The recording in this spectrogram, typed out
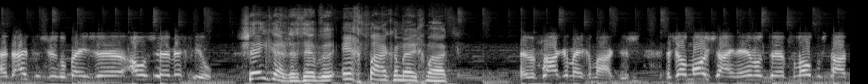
En het seizoen opeens eh, alles eh, wegviel. Zeker, dat hebben we echt vaker meegemaakt. hebben we vaker meegemaakt. Dus het zal mooi zijn, hè? want eh, voorlopig staat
